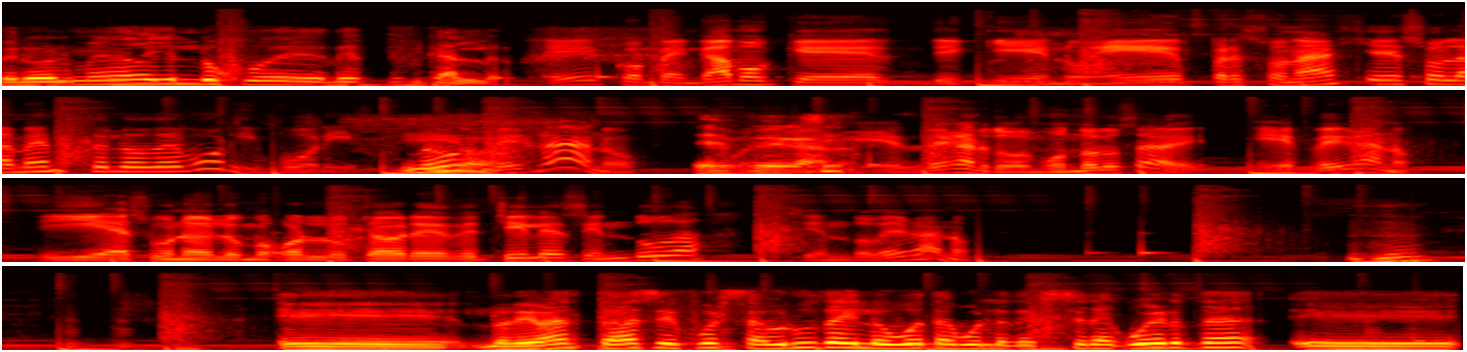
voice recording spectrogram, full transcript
pero me doy el lujo de, de explicarlo. Eh, convengamos que, de que no es personaje solamente lo de Boris. Boris No. es vegano. Es vegano. Es vegano, todo el mundo lo sabe. Es vegano. Y es uno de los mejores luchadores de Chile, sin duda, siendo vegano. Eh, lo levanta, hace fuerza bruta y lo bota por la tercera cuerda. eh,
